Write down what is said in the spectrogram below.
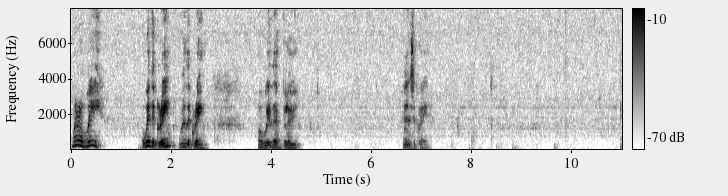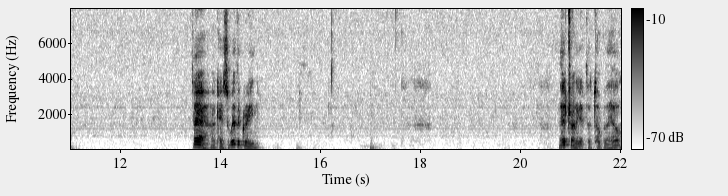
Where are we? We the green? We're the green. Or we're the blue. There's the green. Yeah, okay, so we're the green. They're trying to get to the top of the hill.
